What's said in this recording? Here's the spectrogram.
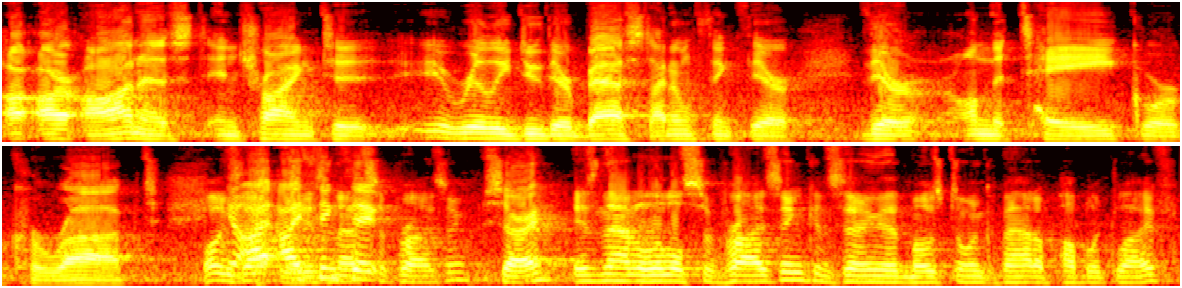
are, are honest and trying to really do their best. I don't think they're they're on the take or corrupt. Well, You know, exactly. I, I Isn't think that they- surprising? Sorry. Isn't that a little surprising considering that most don't come out of public life?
